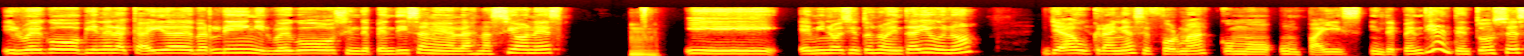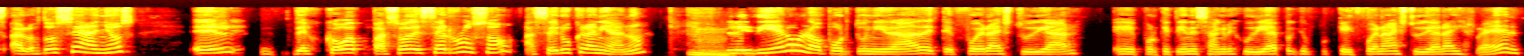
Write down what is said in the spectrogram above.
y luego viene la caída de Berlín, y luego se independizan en las naciones, Mm. y en 1991 ya Ucrania se forma como un país independiente. Entonces, a los 12 años, él dejó, pasó de ser ruso a ser ucraniano. Mm. Le dieron la oportunidad de que fuera a estudiar, eh, porque tiene sangre judía, porque, que fuera a estudiar a Israel,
